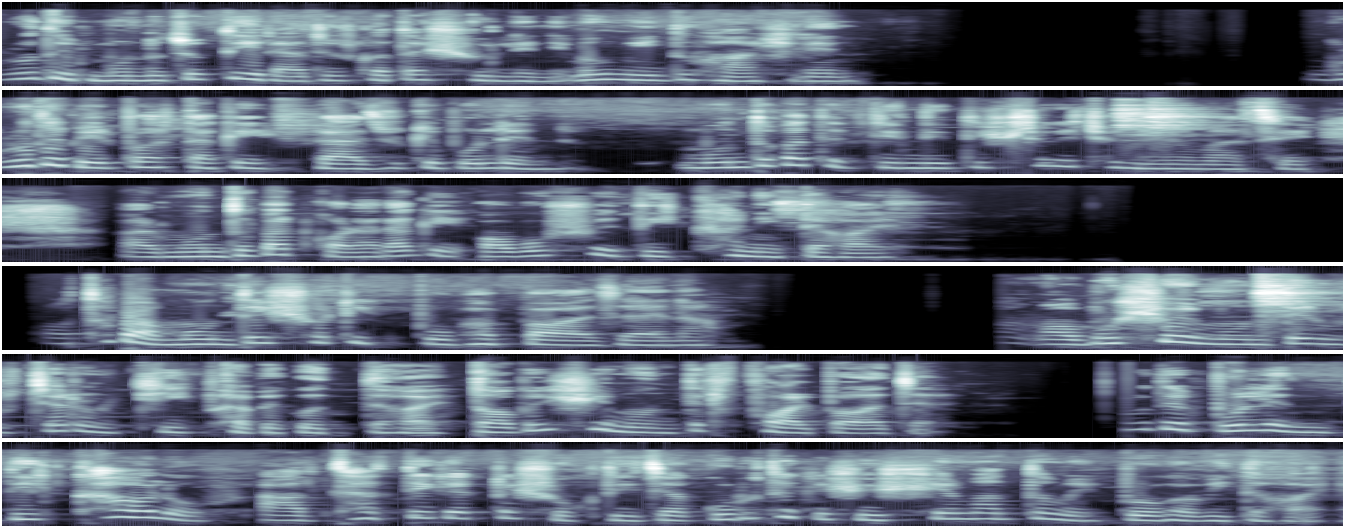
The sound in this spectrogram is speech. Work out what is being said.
গুরুদেব মনোযোগ দিয়ে রাজুর কথা শুনলেন এবং মৃদু হাসলেন। গুরুদেব এরপর তাকে রাজুকে বললেন মন্ত্রপাঠের যে নির্দিষ্ট কিছু নিয়ম আছে আর মন্ত্রপাঠ করার আগে অবশ্যই দীক্ষা নিতে হয়। অথবা মন্ত্রের সঠিক প্রভাব পাওয়া যায় না। অবশ্যই মন্ত্রের উচ্চারণ ঠিকভাবে করতে হয়, তবেই সেই মন্ত্রের ফল পাওয়া যায়। গুরুদেব বললেন, দীক্ষা হলো আধ্যাত্মিক একটা শক্তি যা গুরু থেকে শিষ্যের মাধ্যমে প্রভাবিত হয়।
